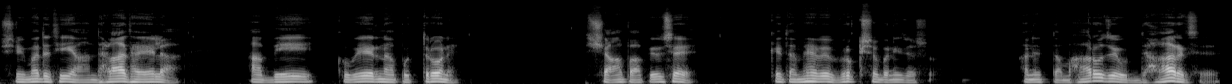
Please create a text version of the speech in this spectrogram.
શ્રીમદથી આંધળા થયેલા આ બે કુબેરના પુત્રોને શાપ આપ્યો છે કે તમે હવે વૃક્ષ બની જશો. અને તમારો જે ઉદ્ધાર છે,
